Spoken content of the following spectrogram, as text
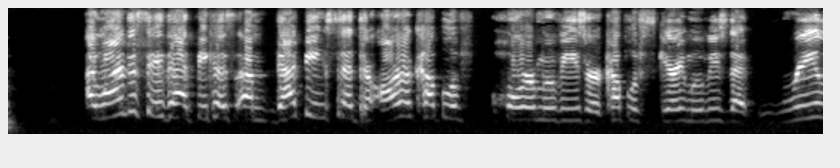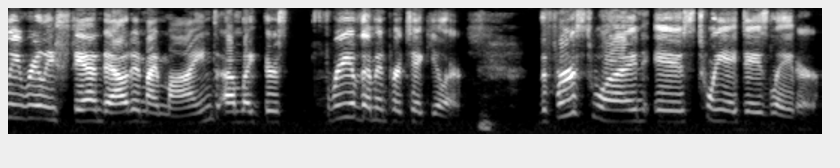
I wanted to say that because um, that being said, there are a couple of horror movies or a couple of scary movies that really, really stand out in my mind. Um, like there's three of them in particular. The first one is 28 Days Later,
